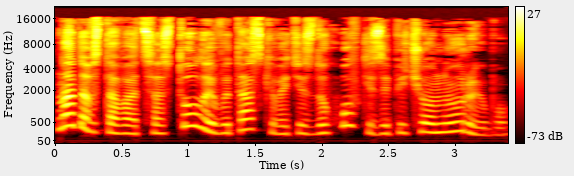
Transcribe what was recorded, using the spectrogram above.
Надо вставать со стула и вытаскивать из духовки запеченную рыбу.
